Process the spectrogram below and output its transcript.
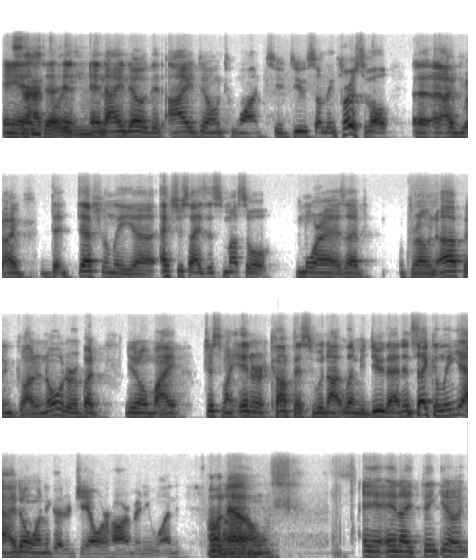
And, exactly. uh, and, and I know that I don't want to do something. First of all, uh, I've, I've d- definitely uh, exercised this muscle more as I've grown up and gotten older, but you know, my just my inner compass would not let me do that. And secondly, yeah, I don't want to go to jail or harm anyone. Oh no. Um, and, and, I think you know,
